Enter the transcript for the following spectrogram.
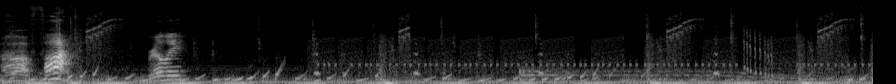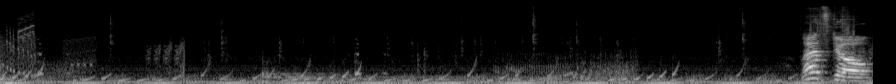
Ah, oh, fuck! Really? Let's go!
